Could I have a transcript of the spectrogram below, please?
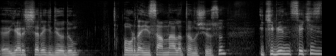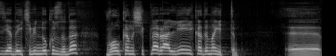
e, yarışlara gidiyordum. Orada insanlarla tanışıyorsun. 2008 ya da 2009'da da Volkan Işık'la ralliye ilk adıma gittim. Ee,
